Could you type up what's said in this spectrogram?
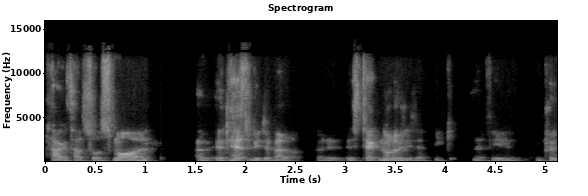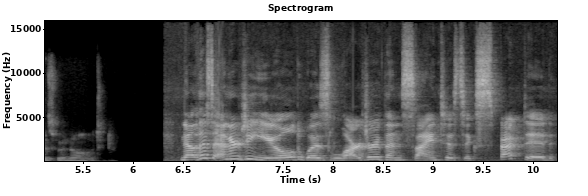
targets are so small. Uh, it has to be developed, but it is technology that we, that we in principle know how to do. Now, this energy yield was larger than scientists expected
